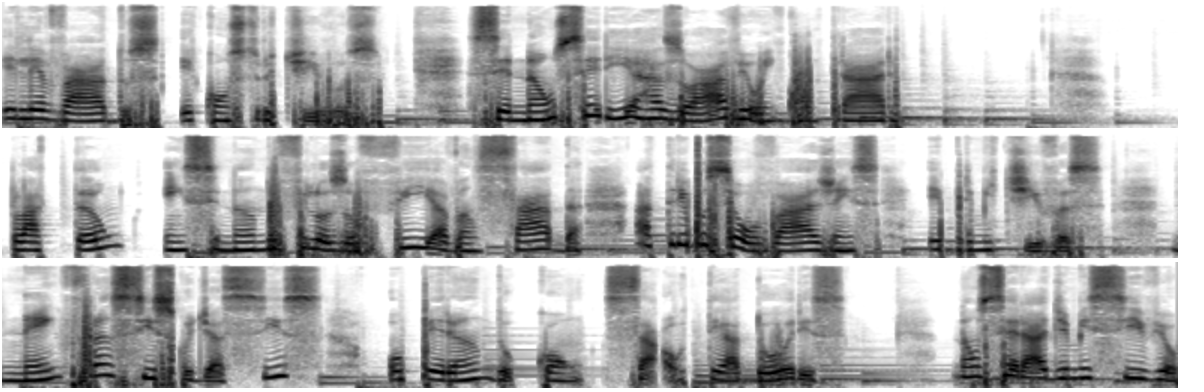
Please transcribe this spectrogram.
elevados e construtivos. Se não seria razoável encontrar Platão ensinando filosofia avançada a tribos selvagens e primitivas, nem Francisco de Assis operando com salteadores não será admissível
